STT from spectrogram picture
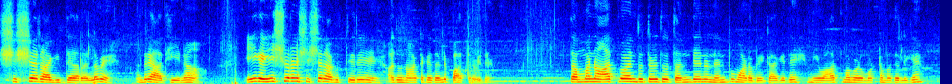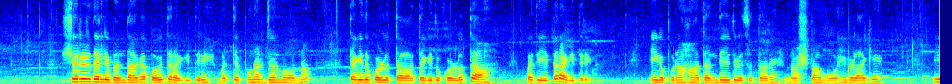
ಶಿಷ್ಯರಾಗಿದ್ದಾರಲ್ಲವೇ? ಅಂದರೆ ಅಧೀನ. ಈಗ ಈಶ್ವರನ ಶಿಷ್ಯರಾಗುತ್ತೀರಿ. ಅದು ನಾಟಕದಲ್ಲಿ ಪಾತ್ರವಿದೆ. ತಮ್ಮನ್ನು ಆತ್ಮವೆಂದು ತಿಳಿದು ತಂದೆಯನ್ನು ನೆನಪು ಮಾಡಬೇಕಾಗಿದೆ. ನೀವು ಆತ್ಮಗಳು ಮೊಟ್ಟ ಮೊದಲಿಗೆ ಶರೀರದಲ್ಲಿ ಬಂದಾಗ ಪವಿತ್ರರಾಗಿದ್ದೀರಿ, ಮತ್ತು ಪುನರ್ಜನ್ಮವನ್ನು ತೆಗೆದುಕೊಳ್ಳುತ್ತಾ ತೆಗೆದುಕೊಳ್ಳುತ್ತಾ ಪತಿತರಾಗಿದ್ದೀರಿ. ಈಗ ಪುನಃ ತಂದೆಯು ತಿಳಿಸುತ್ತಾರೆ, ನಷ್ಟ ಮೋಹಿಗಳಾಗಿ, ಈ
